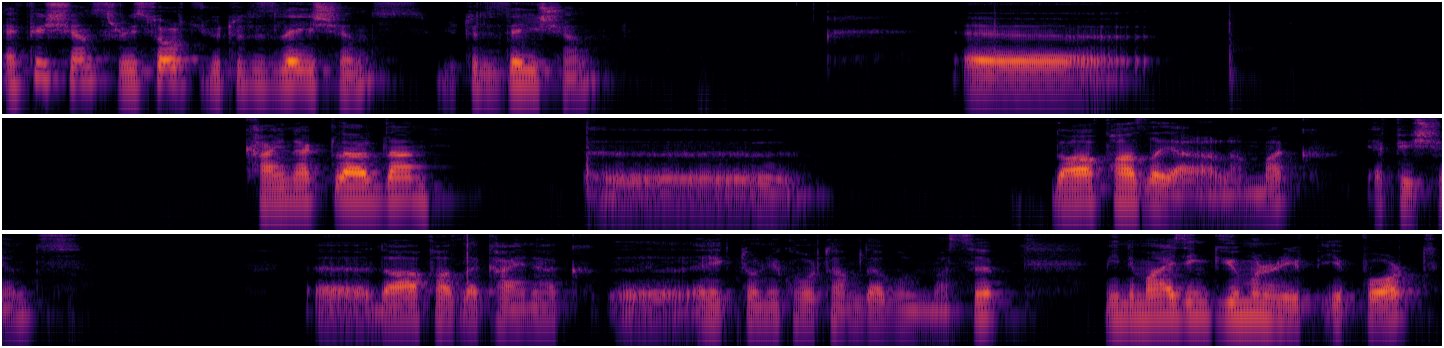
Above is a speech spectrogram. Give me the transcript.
Efficient resource utilizations, utilization e, kaynaklardan e, daha fazla yararlanmak, efficient, e, daha fazla kaynak e, elektronik ortamda bulunması, minimizing human effort,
